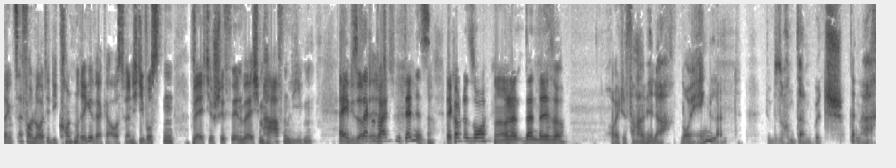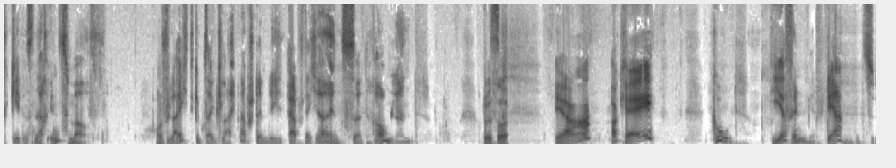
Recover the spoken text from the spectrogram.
da gibt's einfach Leute, die konnten Regelwerke auswendig, die wussten, welche Schiffe in welchem Hafen liegen Ey, in wie dieser gesagt, Welt. ich mit Dennis. Der kommt dann so Ja. und dann, dann, dann so, heute fahren wir nach Neuengland. Wir besuchen Dunwich. Danach geht es nach Innsmouth. Und vielleicht gibt es einen kleinen Abständig- Abstecher ins äh, Traumland. Du bist so, ja, okay, gut. Hier finden wir so,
